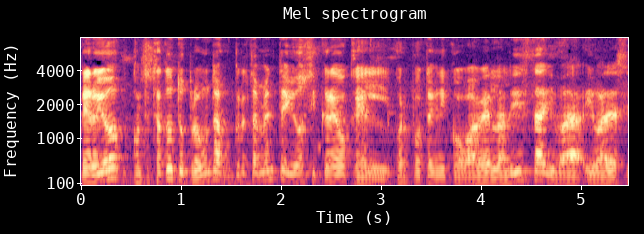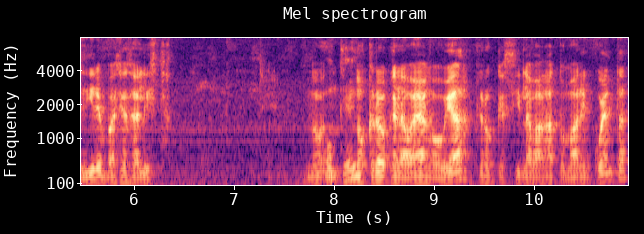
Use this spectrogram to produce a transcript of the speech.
Pero yo, contestando tu pregunta concretamente, yo sí creo que el cuerpo técnico va a ver la lista y va, y va a decidir en base a esa lista. No, no creo que la vayan a obviar, creo que sí la van a tomar en cuenta.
